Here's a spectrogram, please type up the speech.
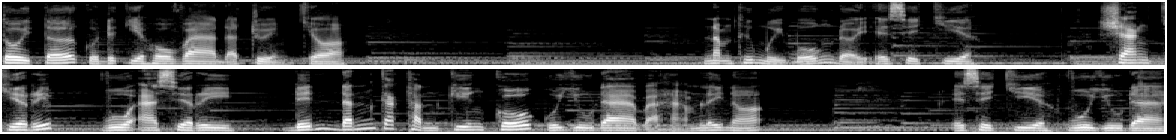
tôi tớ của Đức Giê-hô-va đã truyền cho. Năm thứ 14 đời Ezechia, sang Chirip, vua Assyri, đến đánh các thành kiên cố của Juda và hãm lấy nó. Ezechia, vua Juda,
